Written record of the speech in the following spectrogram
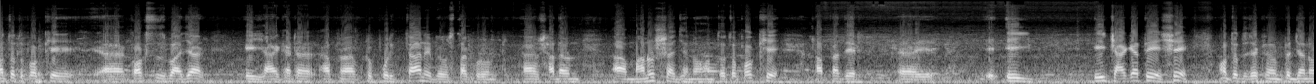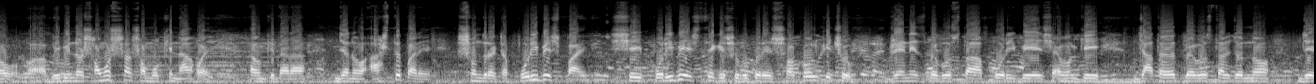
অন্তত পক্ষে কক্সেস বাজার এই জায়গাটা আপনারা একটু পরিত্রাণের ব্যবস্থা করুন। সাধারণ মানুষরা যেন অন্তত পক্ষে আপনাদের এই এই জায়গাতে এসে অন্তত যেন বিভিন্ন সমস্যার সম্মুখীন না হয় এমনকি তারা যেন আসতে পারে, সুন্দর একটা পরিবেশ পায়। সেই পরিবেশ থেকে শুরু করে সকল কিছু ড্রেনেজ ব্যবস্থা, পরিবেশ, এমনকি যাতায়াত ব্যবস্থার জন্য যে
